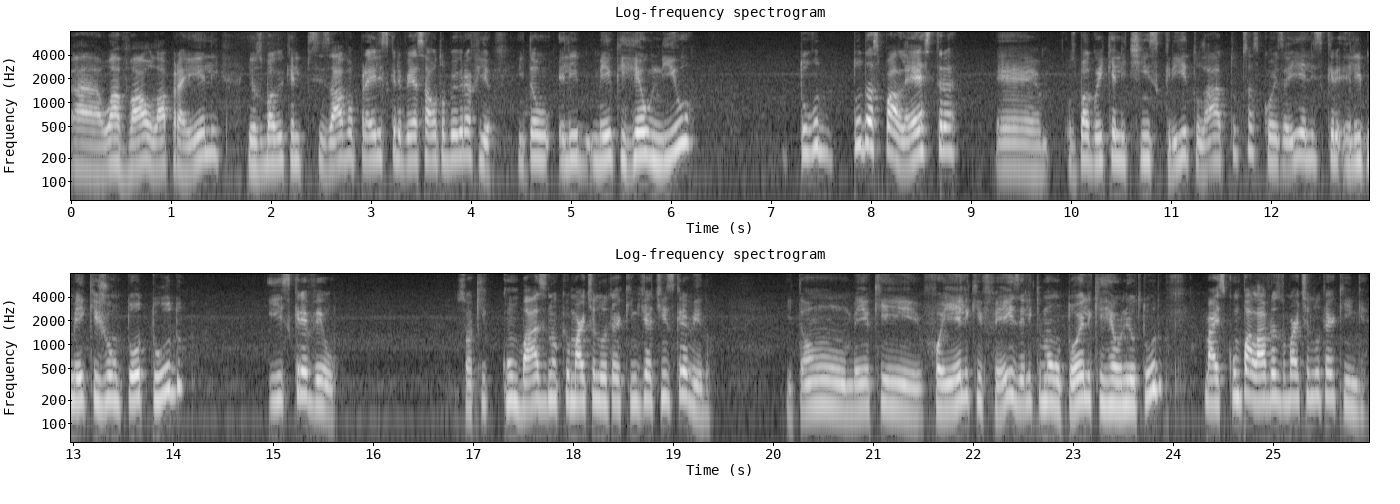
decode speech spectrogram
uh, o aval lá para ele e os bagulho que ele precisava para ele escrever essa autobiografia. Então ele meio que reuniu tudo, tudo as palestras, é, os bagulho que ele tinha escrito lá, todas essas coisas aí, ele, ele meio que juntou tudo e escreveu. Só que com base no que o Martin Luther King já tinha escrevido. Então, meio que foi ele que fez, ele que montou, ele que reuniu tudo, mas com palavras do Martin Luther King.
